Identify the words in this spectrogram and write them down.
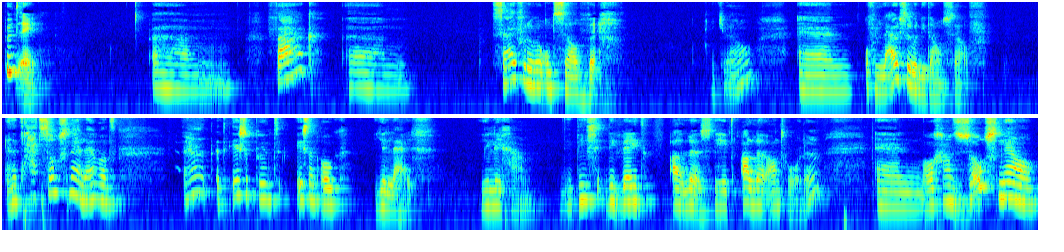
Punt 1. Um, ehm, vaak um, cijferen we onszelf weg. Weet je wel? En, of luisteren we niet naar onszelf. En het gaat zo snel, hè? Want het eerste punt is dan ook je lijf, je lichaam. Die, die, weet alles, die heeft alle antwoorden. En we gaan zo snel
